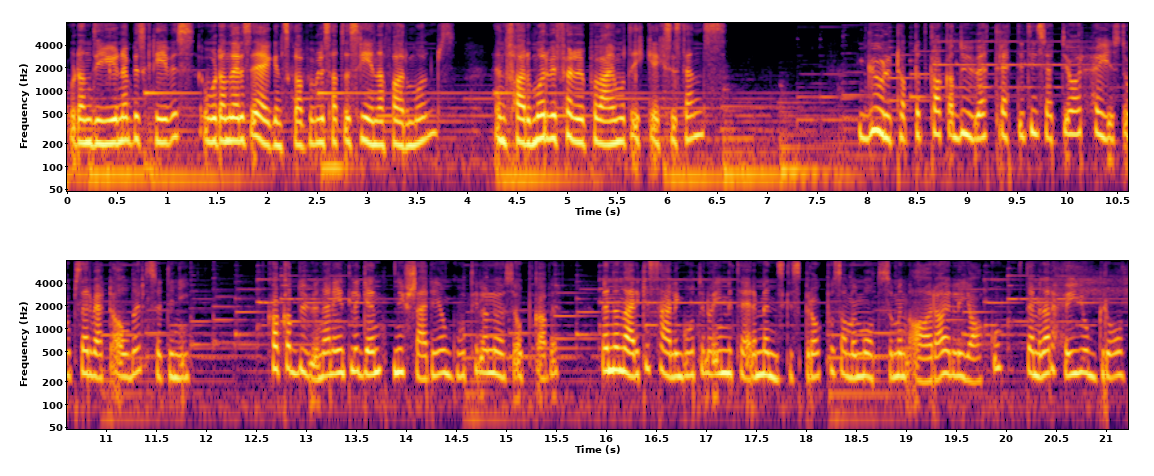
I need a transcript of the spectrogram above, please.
hvordan dyrene beskrives, og hvordan deres egenskaper blir satt ved siden av farmorens. En farmor vi følger på vei mot ikke-eksistens. Gultoppet kakadue 30-70 år, høyeste observerte alder 79. Kakaduen er intelligent, nysgjerrig og god til å løse oppgaver. Men den er ikke særlig god til å imitere menneskespråk på samme måte som en ara eller jako. Stemmen er høy og grov.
